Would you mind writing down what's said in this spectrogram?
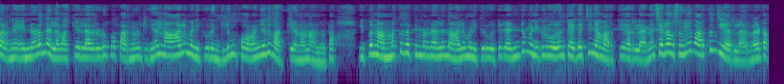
പറഞ്ഞു എന്നോടൊന്നല്ല ബാക്കി എല്ലാവരോടും ഇപ്പോൾ പറഞ്ഞുകൊണ്ടിരിക്കുന്നത് നാല് മണിക്കൂറെങ്കിലും കുറഞ്ഞത് വർക്ക് ചെയ്യണമെന്നാണ് കേട്ടോ. ഇപ്പം നമുക്ക് സത്യം പറഞ്ഞാൽ നാല് മണിക്കൂർ വിട്ട് രണ്ട് മണിക്കൂർ പോലും തികച്ച് ഞാൻ വർക്ക് ചെയ്യാറില്ലായിരുന്നു. ചില ദിവസങ്ങളിൽ വർക്കും ചെയ്യാറില്ലായിരുന്നു കേട്ടോ.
